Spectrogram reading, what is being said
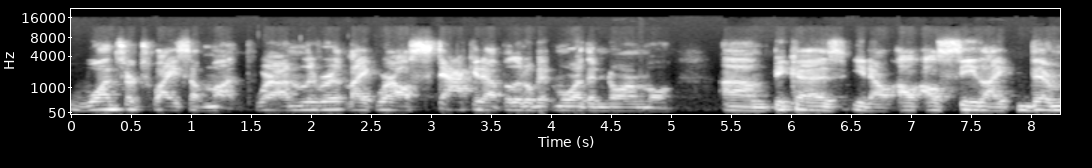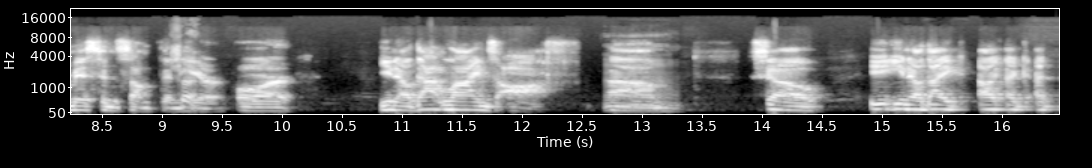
once or twice a month where I'm like where I'll stack it up a little bit more than normal um, because you know I'll, I'll see like they're missing something sure. here or you know that line's off. Mm. Um, so you know like a, a,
